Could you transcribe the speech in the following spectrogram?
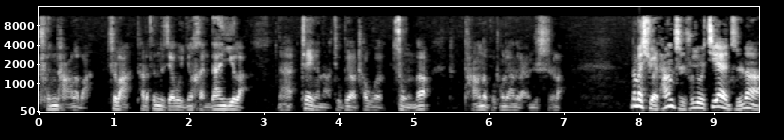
纯糖了吧，是吧？它的分子结构已经很单一了，哎，这个呢就不要超过总的糖的补充量的百分之十了。那么血糖指数就是 GI 值呢，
